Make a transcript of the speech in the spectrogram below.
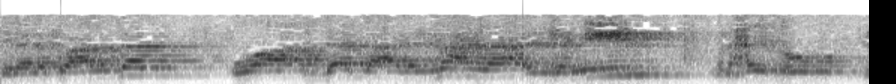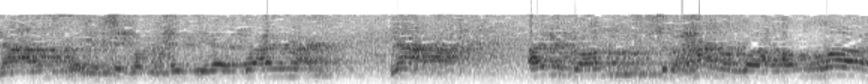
دلالته على الذات ودالة على المعنى الجميل من حيث نعم وهي صفة من حيث دلالته على المعنى. نعم. أيضا سبحان الله الله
